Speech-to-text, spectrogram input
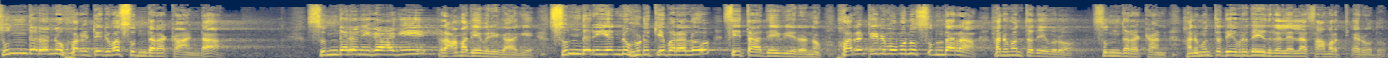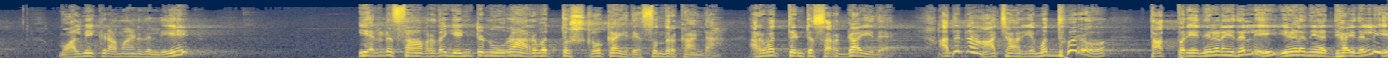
ಸುಂದರನು ಹೊರಟಿರುವ ಸುಂದರಕಾಂಡ ಸುಂದರನಿಗಾಗಿ, ರಾಮದೇವರಿಗಾಗಿ. ಸುಂದರಿಯನ್ನು ಹುಡುಕಿ ಬರಲು ಸೀತಾದೇವಿಯರನ್ನು. ಹೊರಟಿರುವವನು ಸುಂದರ, ಹನುಮಂತ ದೇವರು. ಸುಂದರಕಾಂಡ ಹನುಮಂತ ದೇವರದೇ ಇದರಲ್ಲೆಲ್ಲ ಸಾಮರ್ಥ್ಯ ಇರೋದು. ವಾಲ್ಮೀಕಿ ರಾಮಾಯಣದಲ್ಲಿ ಎರಡು ಸಾವಿರದ ಎಂಟುನೂರ ಅರವತ್ತು ಶ್ಲೋಕ ಇದೆ ಸುಂದರಕಾಂಡ. ಅರವತ್ತೆಂಟು ಸರ್ಗ ಇದೆ. ಅದನ್ನು ಆಚಾರ್ಯ ಮಧ್ವರು ತಾತ್ಪರ್ಯ ನಿರ್ಣಯದಲ್ಲಿ ಏಳನೇ ಅಧ್ಯಾಯದಲ್ಲಿ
